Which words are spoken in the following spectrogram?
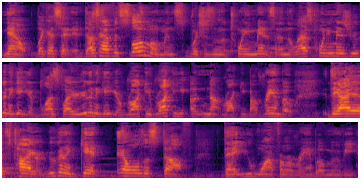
Now, like I said, it does have its slow moments, which is in the 20 minutes. And the last 20 minutes, you're going to get your blood splatter. You're going to get your Rocky, Rocky, uh, not Rocky, but Rambo, the Eye of Tiger. You're going to get all the stuff that you want from a Rambo movie.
